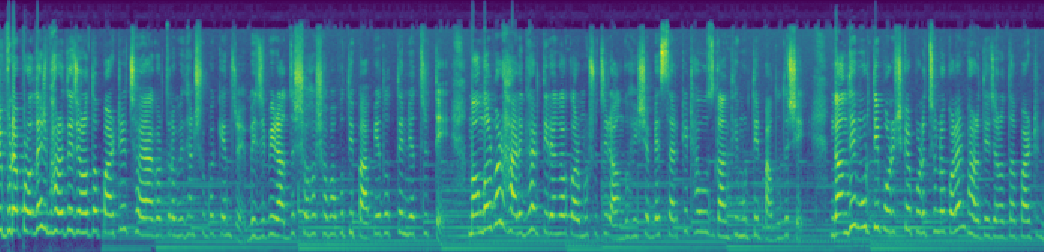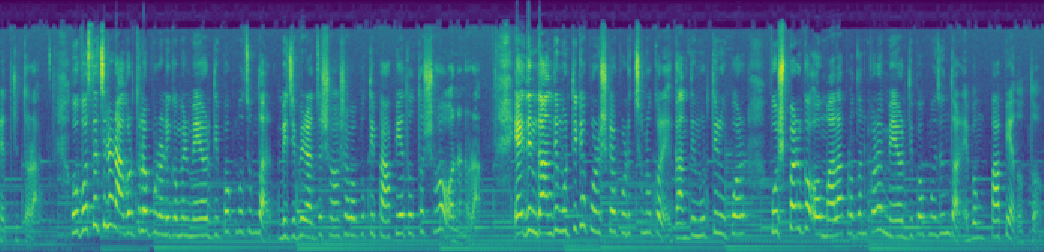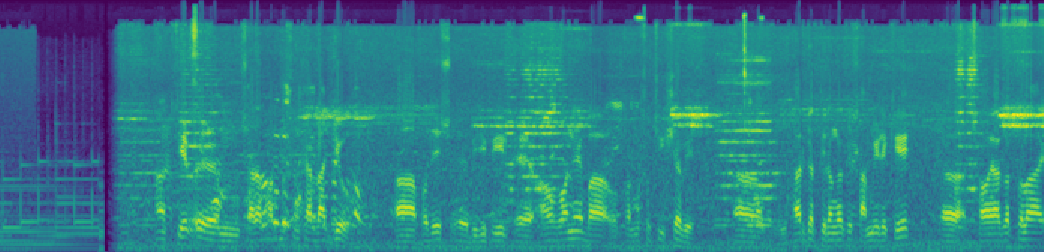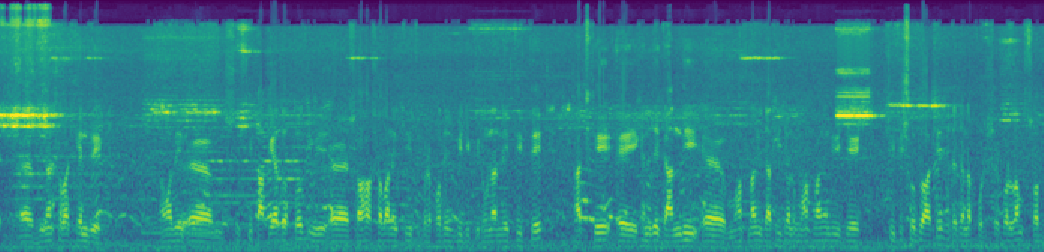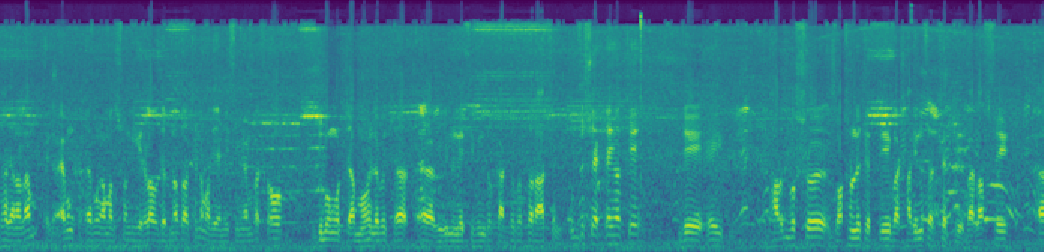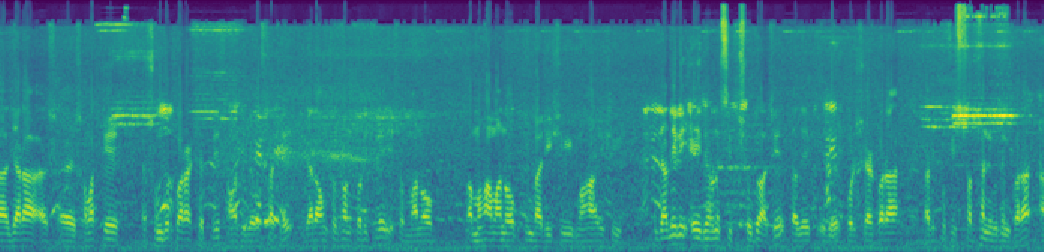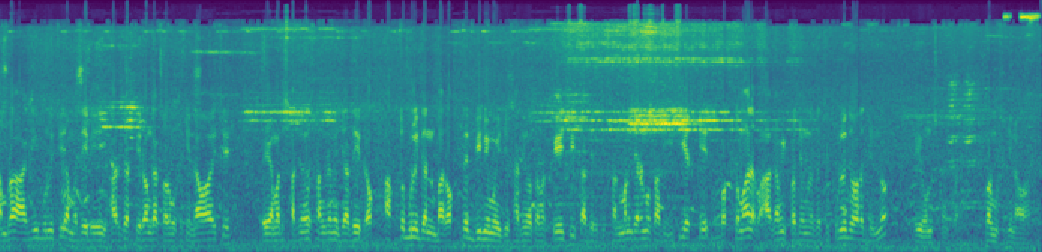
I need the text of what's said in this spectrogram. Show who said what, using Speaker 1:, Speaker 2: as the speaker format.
Speaker 1: ত্রিপুরা প্রদেশ, ভারতীয় জনতা পার্টির ছয় আগরতলা বিধানসভা কেন্দ্রে বিজেপি রাজ্য সহ সভাপতি পাপিয়া দত্তের নেতৃত্বে মঙ্গলবার হাড়ঘাট তিরঙ্গা কর্মসূচির অঙ্গ হিসেবে সার্কিট হাউস গান্ধী মূর্তির পাদদেশে গান্ধী মূর্তি পরিষ্কার পরিচ্ছন্ন করেন ভারতীয় জনতা পার্টির নেতৃত্বরা। উপস্থিত ছিলেন আগরতলা পুর নিগমের মেয়র দীপক মজুমদার, বিজেপি রাজ্য সহ সভাপতি পাপিয়া দত্ত সহ অন্যান্যরা। এই দিন গান্ধী মূর্তিকে পরিষ্কার পরিচ্ছন্ন করে গান্ধী মূর্তির উপর পুষ্পার্ঘ ও মালা প্রদান করে মেয়র দীপক মজুমদার এবং পাপিয়া দত্ত।
Speaker 2: সারা ভারতবর্ষ সারা রাজ্য প্রদেশ বিজেপির আহ্বানে বা কর্মসূচি হিসাবে হারগার তিরঙ্গাকে সামনে রেখে ছয় আগরতলায় বিধানসভা কেন্দ্রে আমাদের সুশ্রী পাপিয়া দত্ত যিনি আহ, সহসভানেত্রী ত্রিপুরা প্রদেশ বিজেপির ওনার নেতৃত্বে আজকে এখানে যে গান্ধী মহাত্মা গান্ধী জাতির জনক মহাত্মা গান্ধীর যে স্মৃতিসৌধ আছে সেটাকে আমরা পরিষ্কার করলাম শ্রদ্ধা জানালাম এবং এবং আমাদের সঙ্গে হিরালাল দেবনাথ আছেন আমাদের এমএসি মেম্বার সহ যুব মোর্চা, মহিলা মোর্চা বিভিন্ন নেতৃবৃন্দ, কার্যকর্তারা আছেন। উদ্দেশ্য একটাই হচ্ছে যে এই ভারতবর্ষ গঠনের ক্ষেত্রে বা স্বাধীনতার ক্ষেত্রে বা লাস্টে যারা সমাজকে সুন্দর করার ক্ষেত্রে, সামাজিক ব্যবস্থাকে যারা অংশগ্রহণ করেছিলেন এসব মানব বা মহামানব কিংবা ঋষি মহা ঋষি যাদেরই এই ধরনের স্মৃতিসৌধ আছে, তাদের পরিষ্কার করা, তাদের প্রতি শ্রদ্ধা নিবেদন করা। আমরা আগেই বলেছি, আমাদের এই হারগার তিরঙ্গা কর্মসূচি নেওয়া হয়েছে। এই আমাদের স্বাধীনতা সংগ্রামে যাদের আত্মবলিদান বা রক্তের বিনিময়ে যে স্বাধীনতা আমরা পেয়েছি, তাদেরকে সম্মান জানানো, তাদের ইতিহাসকে বর্তমান এবং আগামী প্রজন্মের কাছে তুলে ধরার জন্য এই অনুষ্ঠান কর্মসূচি নেওয়া হয়।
